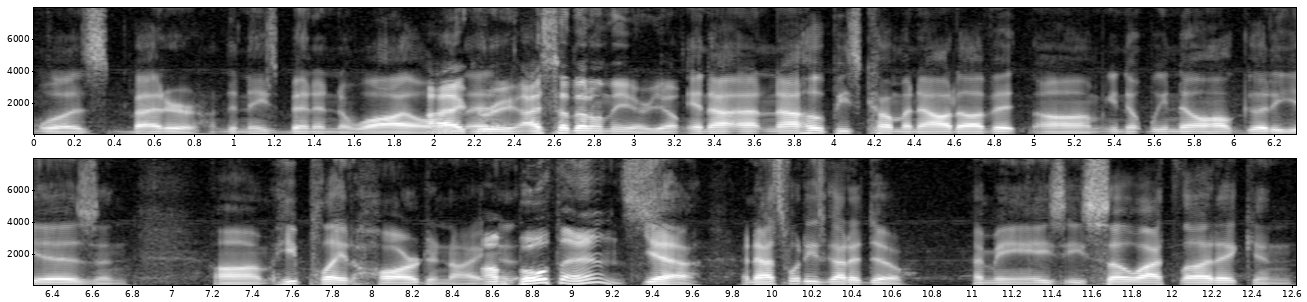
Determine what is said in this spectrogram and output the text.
was better than he's been in a while. I And- agree. I said that on the air. Yep. And I, and I hope he's coming out of it. Um, you know, we know how good he is, and um, he played hard tonight. On both ends. Yeah, and that's what he's got to do. I mean, he's, he's so athletic and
